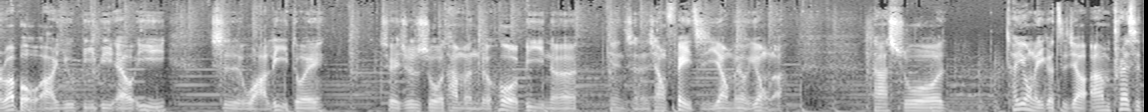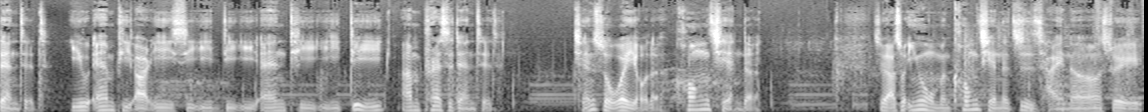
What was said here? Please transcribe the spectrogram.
Rubble R U B B L E 是瓦砾堆，所以就是说他们的货币呢变成像废纸一样没有用了。他说他用了一个字叫 unprecedented，U M P R E C E D E N T E D，unprecedented，前所未有的，空前的。所以他说，因为我们空前的制裁呢，所以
